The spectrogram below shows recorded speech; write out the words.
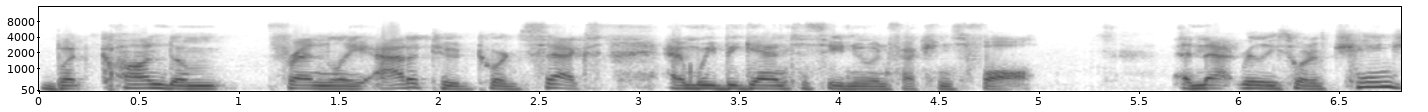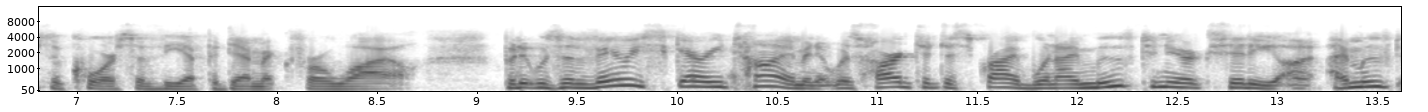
but condom friendly attitude towards sex, and we began to see new infections fall. And that really sort of changed the course of the epidemic for a while. But it was a very scary time, and it was hard to describe. When I moved to New York City, I moved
